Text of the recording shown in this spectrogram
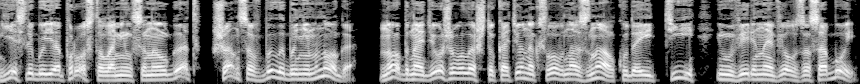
Если бы я просто ломился наугад, шансов было бы немного, но обнадеживало, что котенок словно знал, куда идти и уверенно вел за собой.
